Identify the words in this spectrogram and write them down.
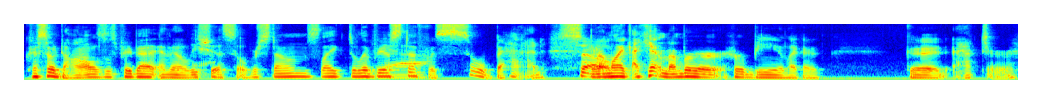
Chris O'Donnell's was pretty bad, and then Alicia Silverstone's like delivery of Yeah. stuff was so bad. So But I'm like, I can't remember her being like a good actor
